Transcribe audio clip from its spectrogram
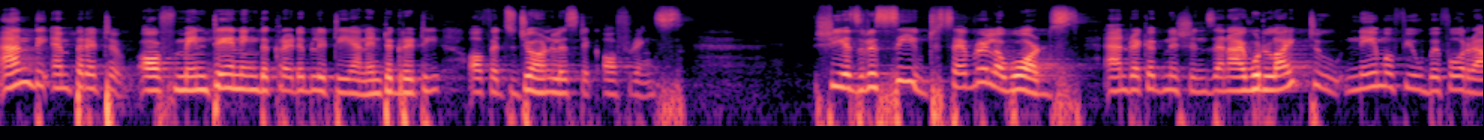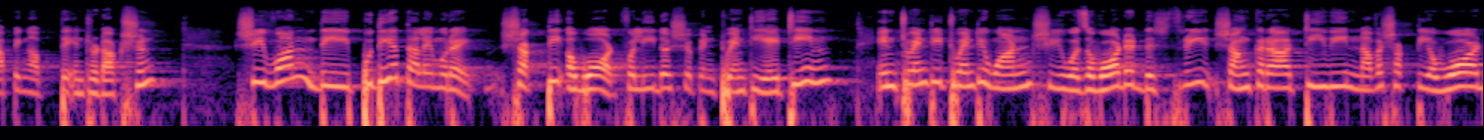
and the imperative of maintaining the credibility and integrity of its journalistic offerings. She has received several awards and recognitions, and I would like to name a few before wrapping up the introduction. She won the Puthiya Thalaimurai Shakti Award for Leadership in 2018. In 2021, she was awarded the Sri Shankara TV Navashakti Award.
